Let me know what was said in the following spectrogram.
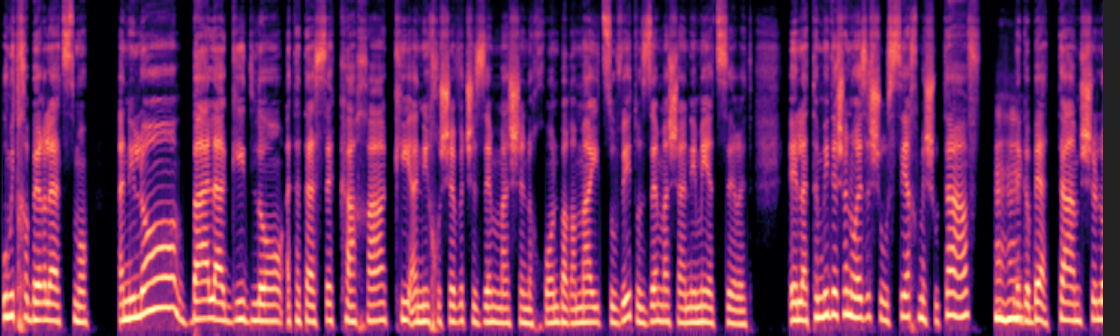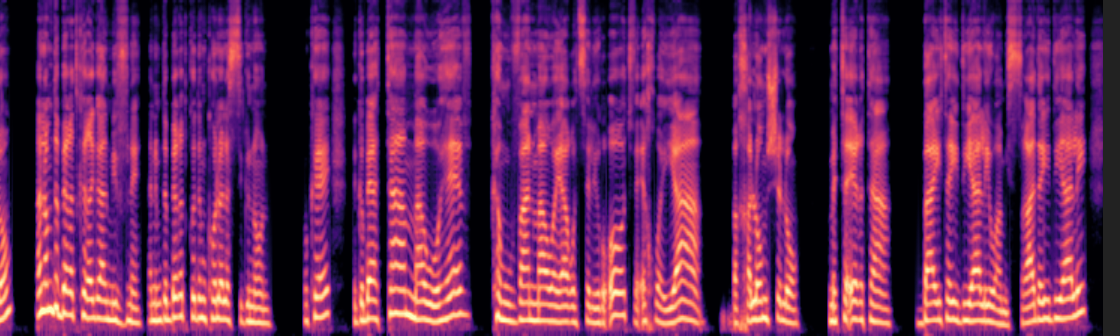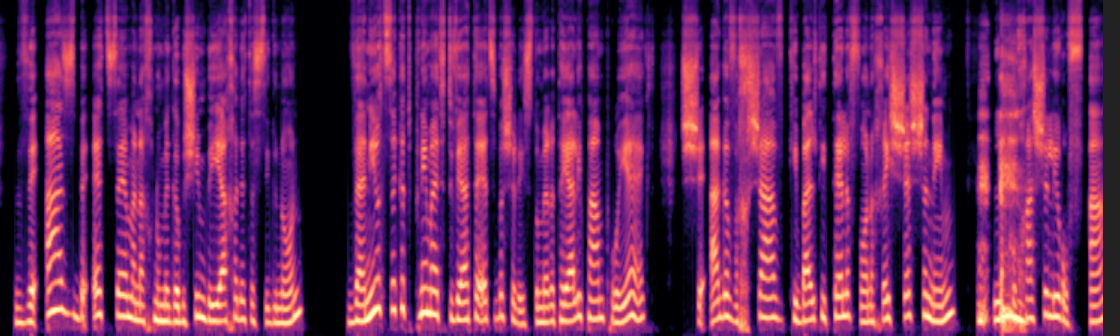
הוא מתחבר לעצמו. אני לא באה להגיד לו, אתה תעשה ככה, כי אני חושבת שזה מה שנכון ברמה העיצובית, או זה מה שאני מייצרת. אלא תמיד יש לנו איזשהו שיח משותף מהמם. לגבי הטעם שלו. אני לא מדברת כרגע על מבנה, אני מדברת קודם כל על הסגנון, אוקיי? לגבי הטעם, מה הוא אוהב, כמובן מה הוא היה רוצה לראות, ואיך הוא היה בחלום שלו מתאר את הבית האידיאלי או המשרד האידיאלי, ואז בעצם אנחנו מגבשים ביחד את הסגנון, ואני יוצקת פנימה את טביעת האצבע שלי. זאת אומרת, היה לי פעם פרויקט, שאגב, עכשיו קיבלתי טלפון אחרי שש שנים, לקוחה שלי, רופאה,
